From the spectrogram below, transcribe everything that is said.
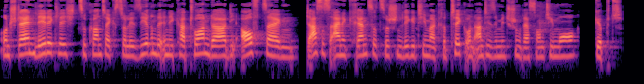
und stellen lediglich zu kontextualisierende Indikatoren dar, die aufzeigen, dass es eine Grenze zwischen legitimer Kritik und antisemitischem Ressentiment gibt.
